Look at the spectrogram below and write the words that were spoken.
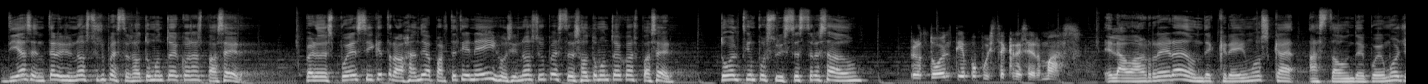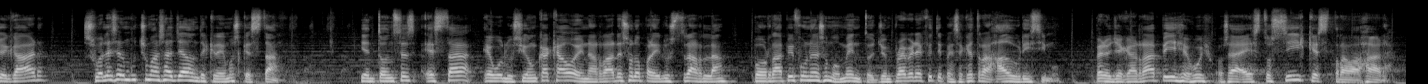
días enteros y dice, no, estoy súper estresado, tengo un montón de cosas para hacer. Pero después sigue trabajando y aparte tiene hijos y no, súper estresado, tengo un montón de cosas para hacer. Todo el tiempo estuviste estresado. Pero todo el tiempo pudiste crecer más. La barrera de donde creemos que hasta donde podemos llegar suele ser mucho más allá de donde creemos que está. Y entonces esta evolución que acabo de narrar es solo para ilustrarla. Por Rappi fue uno de esos momentos. Yo en Private Equity pensé que trabajaba durísimo. Pero llegué a Rappi y dije, uy, o sea, esto sí que es trabajar.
